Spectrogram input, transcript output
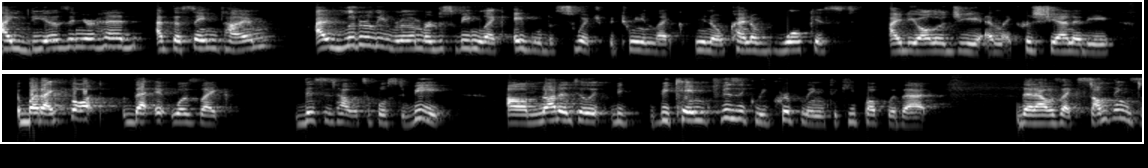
ideas in your head at the same time. I literally remember just being like able to switch between like, you know, kind of wokest ideology and like Christianity. But I thought that it was like, this is how it's supposed to be. Um, not until it be- became physically crippling to keep up with that, that I was like, something's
